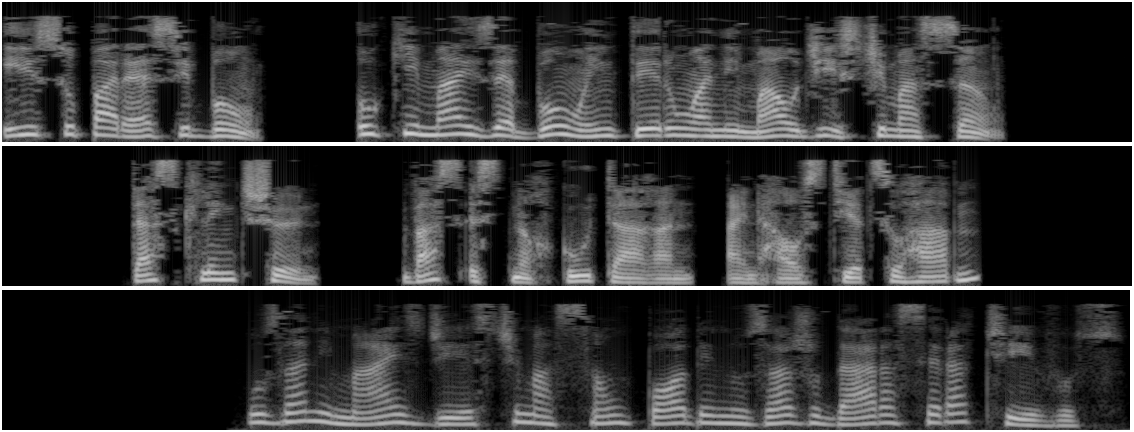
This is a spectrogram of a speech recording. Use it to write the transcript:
Isso parece bom. O que mais é bom em ter um animal de estimação? Das klingt schön. Was ist noch gut daran, ein Haustier zu haben? Os animais de estimação podem nos ajudar a ser ativos.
